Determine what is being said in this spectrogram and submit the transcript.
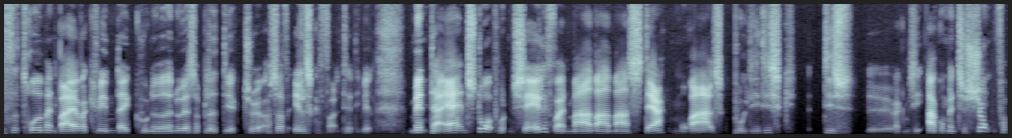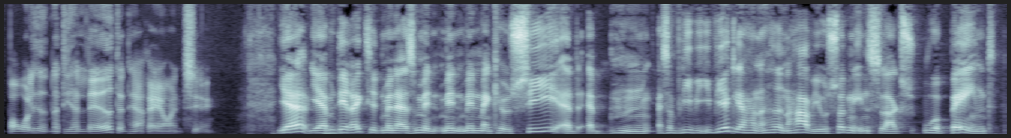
så troede man bare, at jeg var kvinde, der ikke kunne noget, og nu er jeg så blevet direktør, og så elsker folk det alligevel. Men der er en stor potentiale for en meget, meget, meget stærk moralsk, politisk dis, øh, hvad kan man sige, argumentation for borgerligheden, når de har lavet den her reorientering. Ja, ja, men det er rigtigt, men, altså, men, men, men man kan jo sige, at, at hmm, altså, fordi vi, i virkeligheden har vi jo sådan en slags urbant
